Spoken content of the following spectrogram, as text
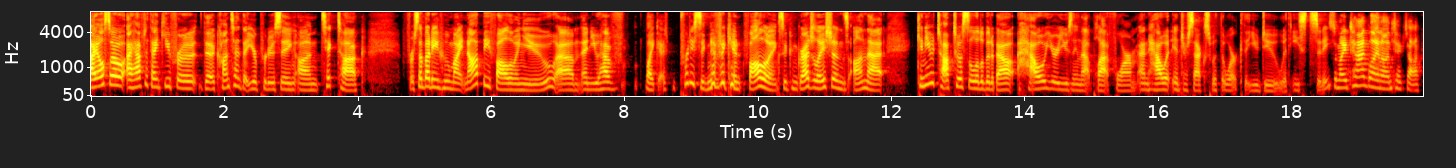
I also I have to thank you for the content that you're producing on TikTok. For somebody who might not be following you, um, and you have like a pretty significant following, so congratulations on that. Can you talk to us a little bit about how you're using that platform and how it intersects with the work that you do with East City? So, my tagline on TikTok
